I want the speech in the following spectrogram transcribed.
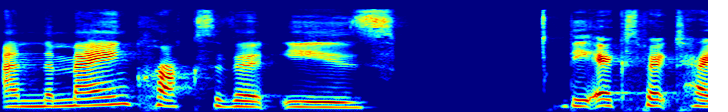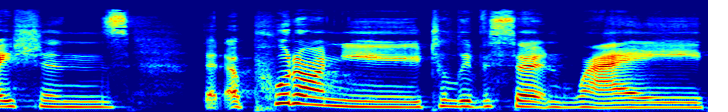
and the main crux of it is the expectations that are put on you to live a certain way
